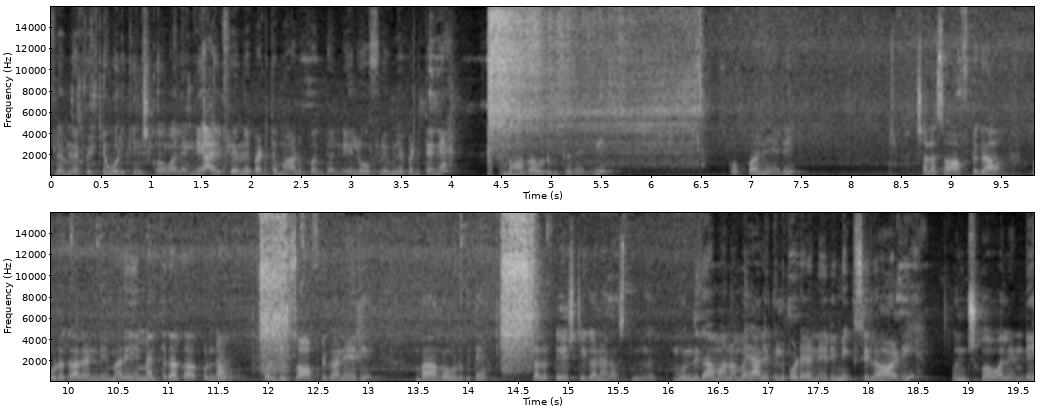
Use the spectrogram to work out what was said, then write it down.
ఫ్లేమ్లో పెట్టి ఉడికించుకోవాలండి. ఐ ఫ్లేమ్లో పెడితే మాడిపోద్దండి. లో ఫ్లేమ్లో పెడితేనే బాగా ఉడుకుతుందండి. పప్పు అనేది చాలా సాఫ్ట్గా ఉడకాలండి. మరీ మెత్తగా కాకుండా కొంచెం సాఫ్ట్గా అనేది బాగా ఉడికితే చాలా టేస్టీగా అనేది వస్తుంది. ముందుగా మనం యాలకుల పొడి అనేది మిక్సీలో ఆడి ఉంచుకోవాలండి.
